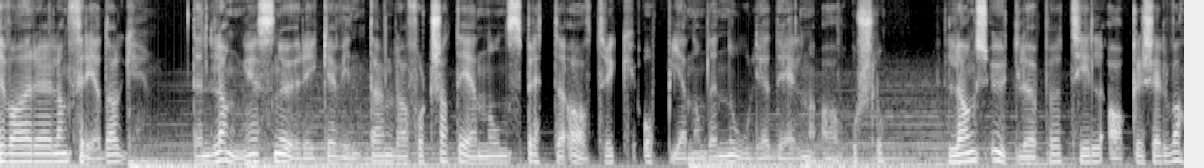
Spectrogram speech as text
Det var eh, langfredag. Den lange, snørike vinteren la fortsatt igjen noen spredte avtrykk opp gjennom den nordlige delen av Oslo. Langs utløpet til Akerselva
